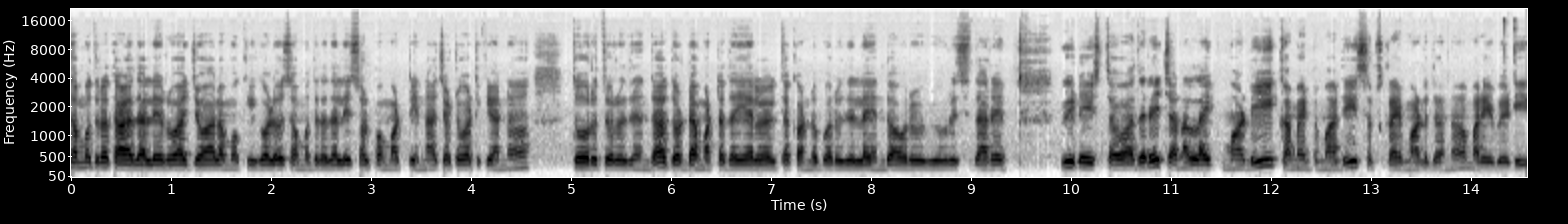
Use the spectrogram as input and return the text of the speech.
ಸಮುದ್ರ ತಳದಲ್ಲಿರುವ ಜ್ವಾಲಾಮುಖಿಗಳು ಸಮುದ್ರದಲ್ಲಿ ಸ್ವಲ್ಪ ಮಟ್ಟಿನ ಚಟುವಟಿಕೆಯನ್ನು ತೋರುತ್ತಿರುವುದರಿಂದ ದೊಡ್ಡ ಮಟ್ಟದ ಏರಿಳಿತ ಕಂಡುಬರುವುದಿಲ್ಲ ಎಂದು ಅವರು ವಿವರಿಸಿದ್ದಾರೆ. ವಿಡಿಯೋ ಇಷ್ಟವಾದರೆ ಚಾನಲ್ ಲೈಕ್ ಮಾಡಿ ಕಮೆಂಟ್ ಮಾಡಿ ಸಬ್ಸ್ಕ್ರೈಬ್ ಮಾಡೋದನ್ನು ಮರೆಯಬೇಡಿ.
